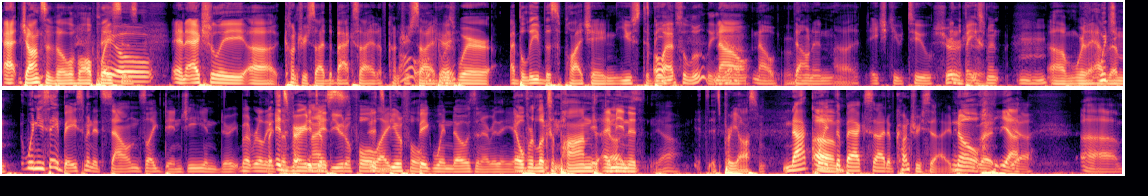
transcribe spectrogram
at Johnsonville of all places, Heyo. and actually uh, countryside, the backside of countryside was okay. where I believe the supply chain used to be. Oh, absolutely. Now, now down in uh, HQ two Sure, in the sure. basement, hmm um, where they have Which, them. when you say basement, it sounds like dingy and dirty, but really, But it's, it's a, very it's nice. a beautiful, It's like beautiful. big windows and everything. It overlooks a pond. I mean, it, Yeah. it's, it's pretty awesome. Not quite the Um, backside of countryside. no, but yeah. Um,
